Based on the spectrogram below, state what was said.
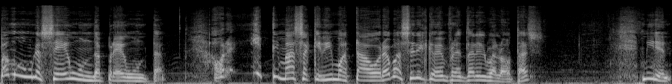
Vamos a una segunda pregunta. Ahora, ¿este masa que vimos hasta ahora va a ser el que va a enfrentar el Balotas? Miren,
